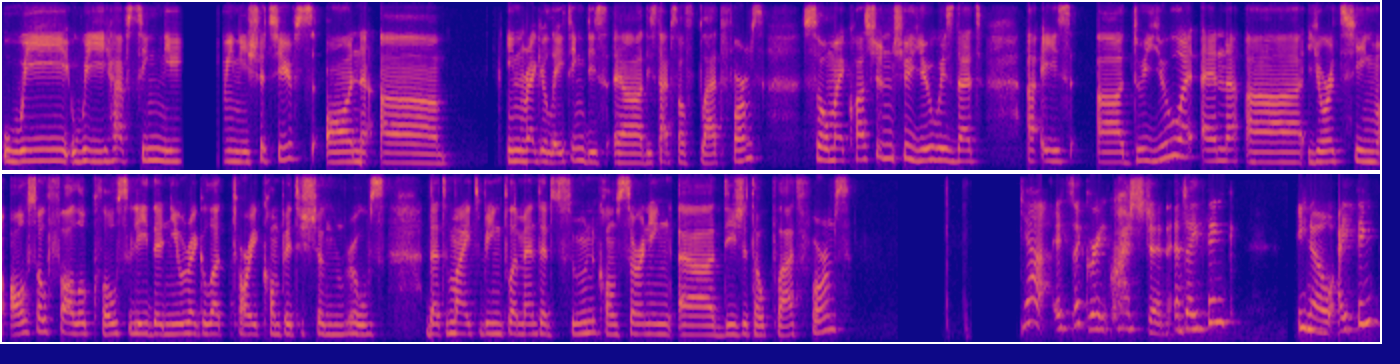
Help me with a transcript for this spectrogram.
we we have seen new initiatives on uh, in regulating these uh, these types of platforms. So my question to you is that uh, is uh, do you and uh, your team also follow closely the new regulatory competition rules that might be implemented soon concerning uh, digital platforms? Yeah, it's a great question. And I think, you know, I think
